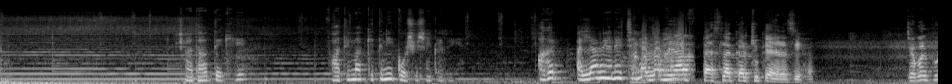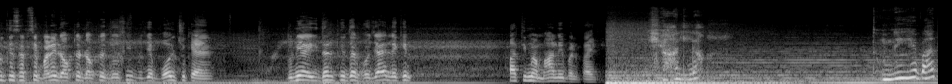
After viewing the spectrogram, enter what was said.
तुम? शादाब देखिए फातिमा कितनी कोशिशें कर रही है। अगर अल्लाह में आने अल्लाह में आप फैसला कर चुके हैं रजिया जबलपुर के सबसे बड़े डॉक्टर डॉक्टर जोशी मुझे बोल चुके हैं दुनिया इधर की उधर हो जाए लेकिन फातिमा माँ नहीं बन पाएगी। या अल्लाह तुमने ये बात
